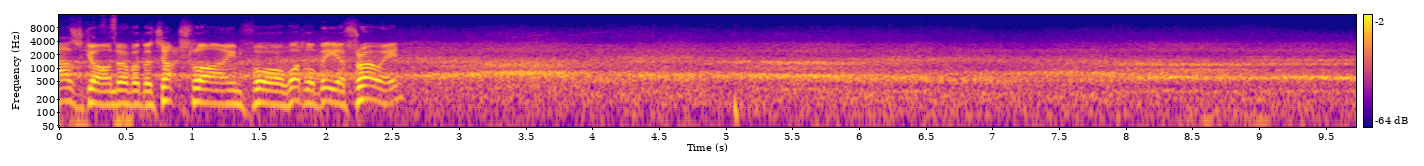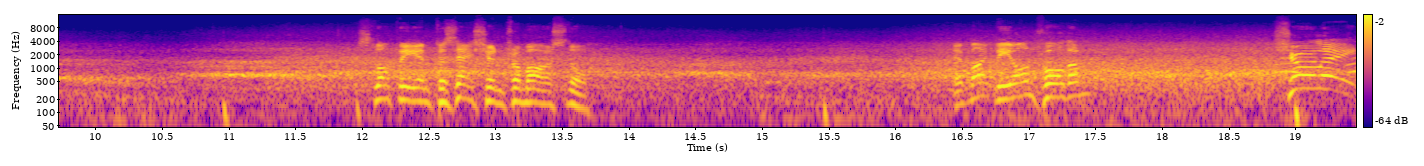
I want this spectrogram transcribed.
Has gone over the touchline for what will be a throw-in. Sloppy in possession from Arsenal. It might be on for them. Surely!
